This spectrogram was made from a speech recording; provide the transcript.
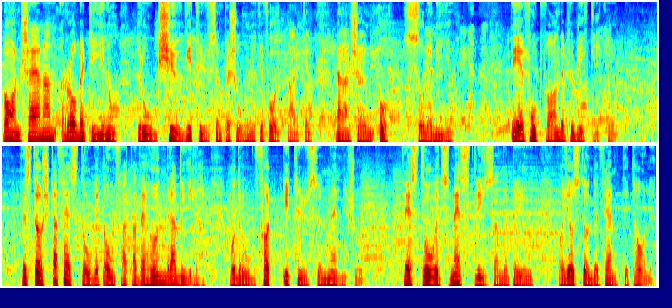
Barnstjärnan Robertino drog 20 000 personer till folkparken när han sjöng O Sole Mio. Det är fortfarande publikrekord. Det största festtåget omfattade 100 bilar och drog 40 000 människor. Festtågets mest lysande period var just under 50-talet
